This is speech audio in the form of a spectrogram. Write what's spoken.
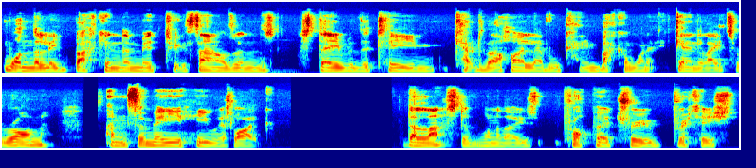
won the league back in the mid 2000s, stayed with the team, kept at that high level, came back and won it again later on. And for me, he was like the last of one of those proper, true British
